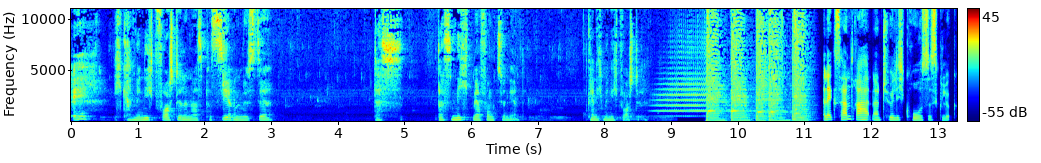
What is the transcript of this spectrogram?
Echt? Ich kann mir nicht vorstellen, was passieren müsste, dass das nicht mehr funktioniert. Kann ich mir nicht vorstellen. Alexandra hat natürlich großes Glück.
